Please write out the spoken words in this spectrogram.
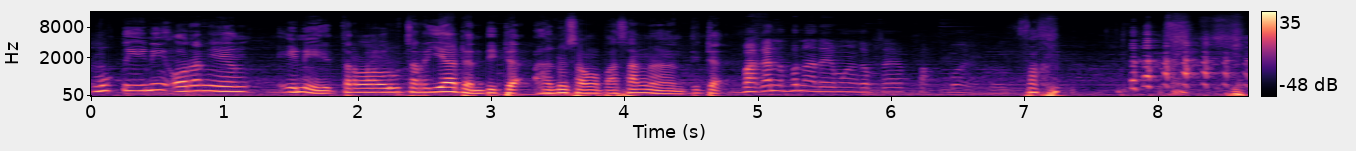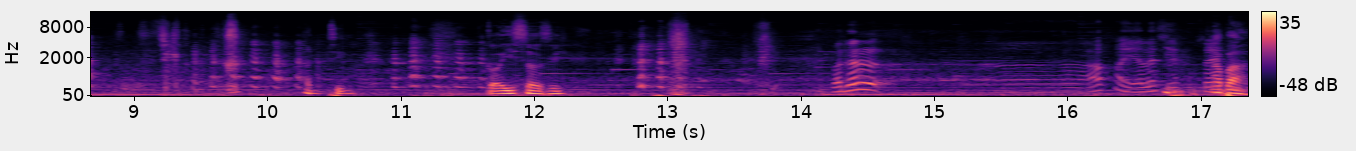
Mukti ini orang yang ini terlalu ceria dan tidak anu sama pasangan, tidak Bahkan pun ada yang menganggap saya fuckboy bro. fuck. Anjing. Kok iso sih? Padahal eh, apa ya Les ya? Saya Apa?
